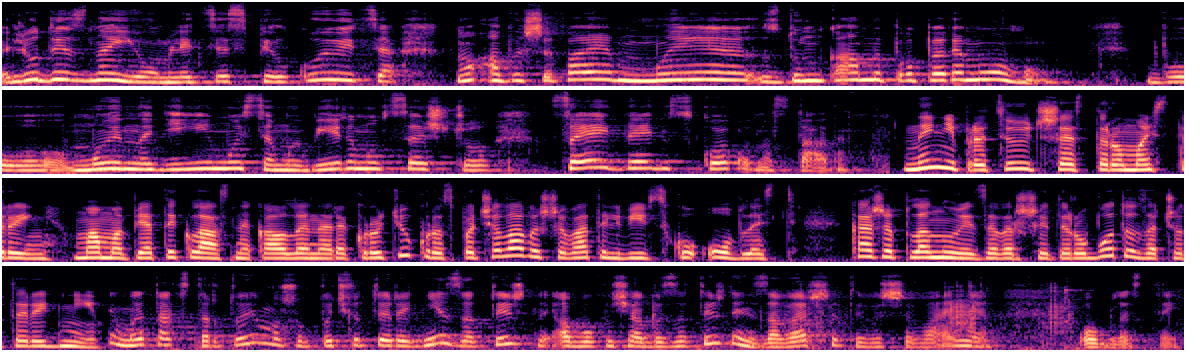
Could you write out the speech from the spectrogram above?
люди знайомляться, спілкуються. Ну а вишиваємо ми з думками про перемогу. Бо ми надіємося, ми віримо в це, що цей день скоро настане. Нині працюють шестеро майстринь. Мама п'ятикласника Олена Рекрутюк розпочала вишивати Львівську область. Каже, планує завершити роботу за чотири дні. Ми так стартуємо, щоб по 4 дні за тиждень або хоча б за тиждень завершити вишивання областей.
